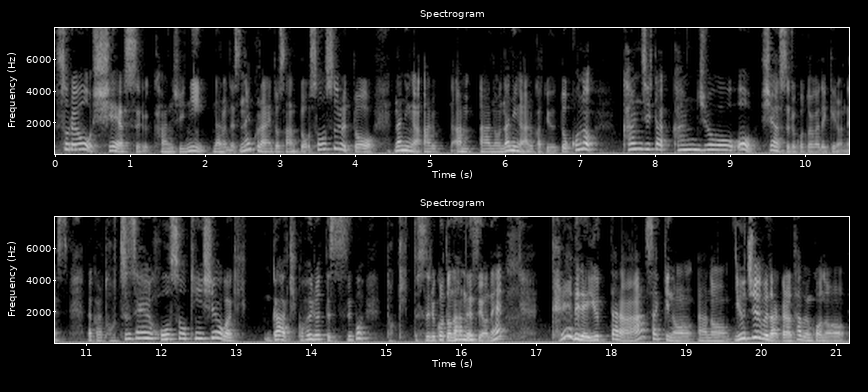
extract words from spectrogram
それをシェアする感じになるんですね、クライアントさんと。そうすると何がある、ああの何があるかというと、この感じた感情をシェアすることができるんです。だから突然放送禁止用語が聞こえるってすごいドキッとすることなんですよね。テレビで言ったら、さっきの、あの、YouTube だから多分この、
